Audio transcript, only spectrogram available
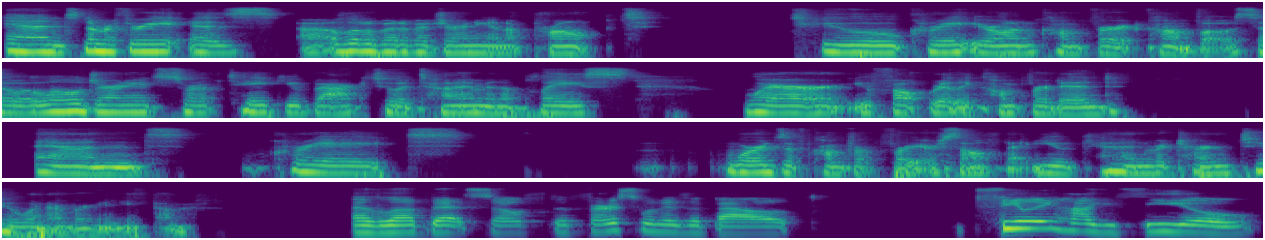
And number three is a little bit of a journey and a prompt to create your own comfort convo. So a little journey to sort of take you back to a time and a place where you felt really comforted and create words of comfort for yourself that you can return to whenever you need them. I love that. So the first one is about feeling how you feel.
